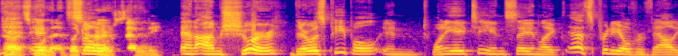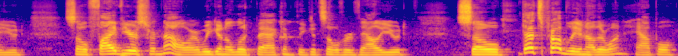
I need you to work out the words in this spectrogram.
Yeah, oh, it's more than it's like so, 170. And I'm sure there was people in 2018 saying like that's pretty overvalued. So five years from now, are we going to look back and think it's overvalued? So that's probably another one. Apple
